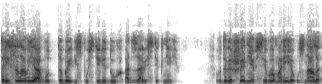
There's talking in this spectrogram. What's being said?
Три соловья будто бы испустили дух от зависти к ней. В довершение всего Мария узнала,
